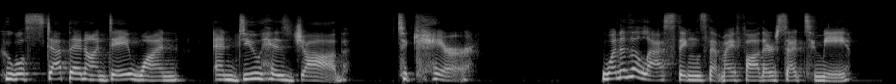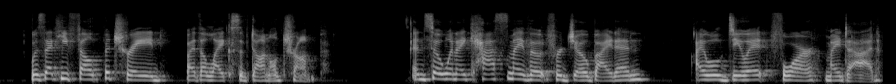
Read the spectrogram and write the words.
who will step in on day one and do his job to care. One of the last things that my father said to me was that he felt betrayed by the likes of Donald Trump. And so when I cast my vote for Joe Biden, I will do it for my dad.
